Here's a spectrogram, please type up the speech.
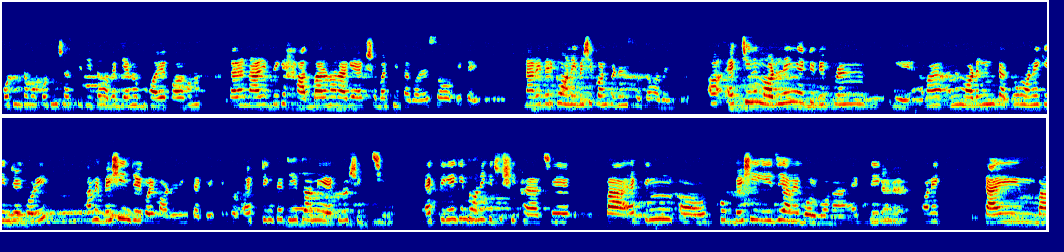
কঠিনতম কঠিন শাস্তি দিতে হবে যেন ভয়ে কখনো তারা নারীর দিকে হাত বাড়ানোর আগে একশো বার চিন্তা করে। সো এটাই। নারীদেরকে অনেক বেশি কনফিডেন্স হতে হবে। অ্যাকচুয়ালি মডেলিং একটা ডিফারেন্ট ইয়ে। আমার, আমি মডেলিংটাকেও অনেক এনজয় করি। আমি বেশি এনজয় করি মডেলিংটাকে কিন্তু অ্যাক্টিংটা যেহেতু আমি এখনও শিখছি। অ্যাক্টিং এ কিন্তু অনেক কিছু শেখার আছে বা অ্যাক্টিং খুব বেশি ইজি আমি বলব না। অ্যাক্টিং অনেক টাইম বা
